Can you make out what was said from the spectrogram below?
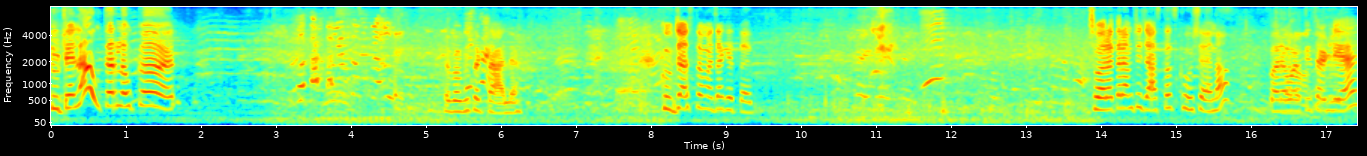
तुटेला? उतर लवकर. हे बघू शकता आल्या. खूप जास्त मजा घेत आहेत स्वरा तर आमची जास्तच खुश आहे ना? परवरती चढली आहे.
